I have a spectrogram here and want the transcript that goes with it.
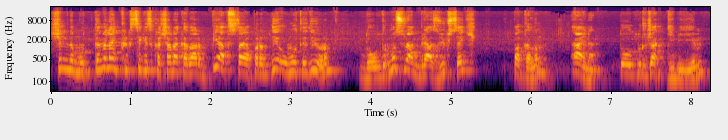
Şimdi muhtemelen 48 kaçana kadar bir atış daha yaparım diye umut ediyorum. Doldurma sürem biraz yüksek. Bakalım. Aynen. Dolduracak gibiyim.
